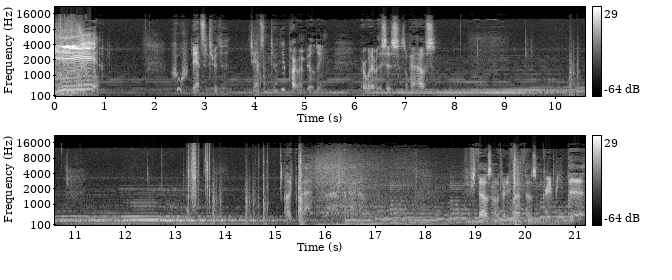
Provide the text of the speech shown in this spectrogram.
Yeah! Whew, dancing through the dancing through the apartment building. Or whatever this is. Some kind of house. I like the bat. I like the bat. 50,000 out of 35,000. Grade B. Bleh.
